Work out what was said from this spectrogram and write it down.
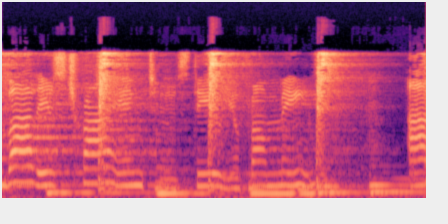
Somebody's trying to steal you from me. I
